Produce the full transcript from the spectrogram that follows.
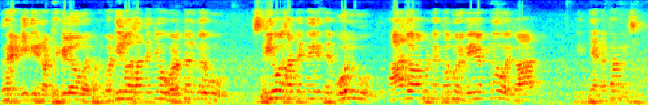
ઘરે ડિગ્રીનો ઢગલો હોય, પણ વડીલો સાથે કેવું વર્તન કરવું, સ્ત્રીઓ સાથે કઈ રીતે બોલવું, આ જો આપણને ખબર વિવેક ન હોય, તો આ વિદ્યા નકામી છે.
